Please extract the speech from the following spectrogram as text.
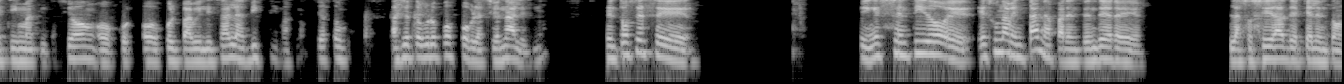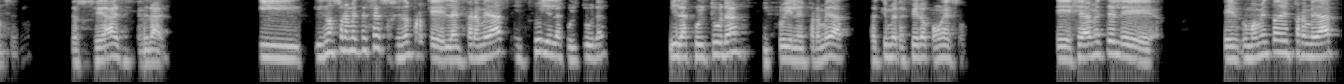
estigmatización o, culpabilizar a las víctimas, ¿no? A ciertos grupos poblacionales. ¿no? Entonces, en ese sentido, es una ventana para entender la sociedad de aquel entonces, ¿no? las sociedades en general. Y, y, no solamente es eso, sino porque la enfermedad influye en la cultura y la cultura influye en la enfermedad. ¿A qué me refiero con eso? Eh, generalmente le, en un momento de enfermedad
